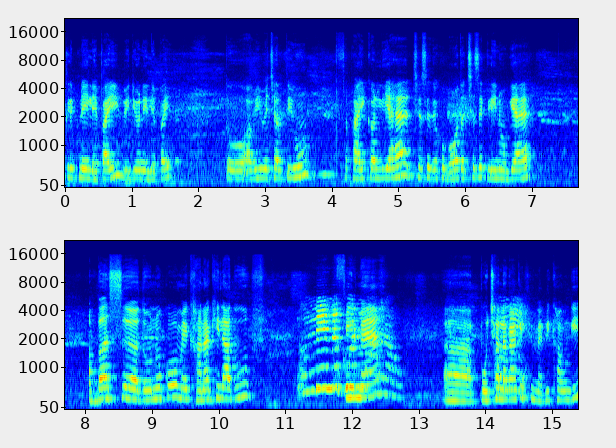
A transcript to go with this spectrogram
क्लिप नहीं ले पाई वीडियो नहीं ले पाई। तो अभी मैं चलती हूँ सफ़ाई कर लिया है अच्छे से देखो बहुत अच्छे से क्लीन हो गया है। अब बस दोनों को मैं खाना खिला दूँ। फिर मैं-। आ, पोछा लगा के फिर मैं भी खाऊँगी।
